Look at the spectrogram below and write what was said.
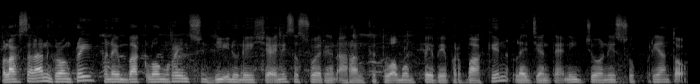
Pelaksanaan Grand Prix menembak long range di Indonesia ini sesuai dengan arahan Ketua Umum PB Perbakin, Legend TNI Joni Suprianto,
